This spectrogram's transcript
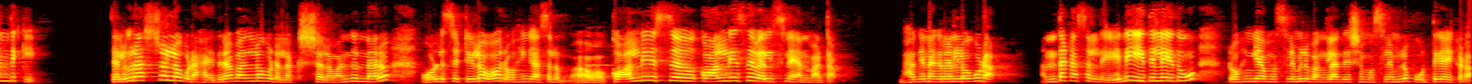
మందికి. తెలుగు రాష్ట్రాల్లో కూడా హైదరాబాద్లో కూడా లక్షల మంది ఉన్నారు. ఓల్డ్ సిటీలో రోహింగ్యా అసలు కాలనీస్ కాలనీసే వెలిసినాయి అనమాట భాగ్యనగరంలో కూడా. అంతటా అసలు లేని ఇది లేదు. రోహింగ్యా ముస్లింలు బంగ్లాదేశీ ముస్లింలు పూర్తిగా ఇక్కడ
